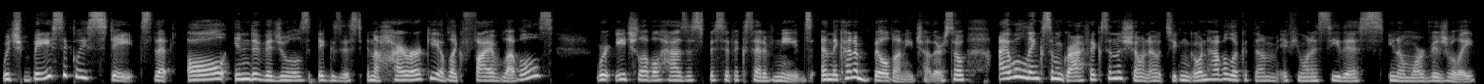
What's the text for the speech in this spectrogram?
which basically states that all individuals exist in a hierarchy of like five levels where each level has a specific set of needs and they kind of build on each other. So I will link some graphics in the show notes. You can go and have a look at them if you want to see this, you know, more visually.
